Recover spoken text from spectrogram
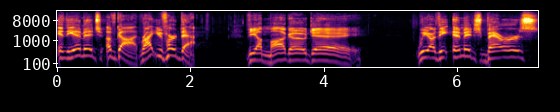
in the image of God, right? You've heard that. The Imago Dei. We are the image bearers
